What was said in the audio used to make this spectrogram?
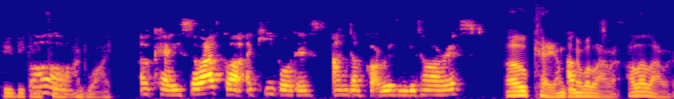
Who have you gone Oh. for and why? Okay, so I've got a keyboardist and I've got a rhythm guitarist. Okay, I'm going to um, Oh. allow it. I'll allow it.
